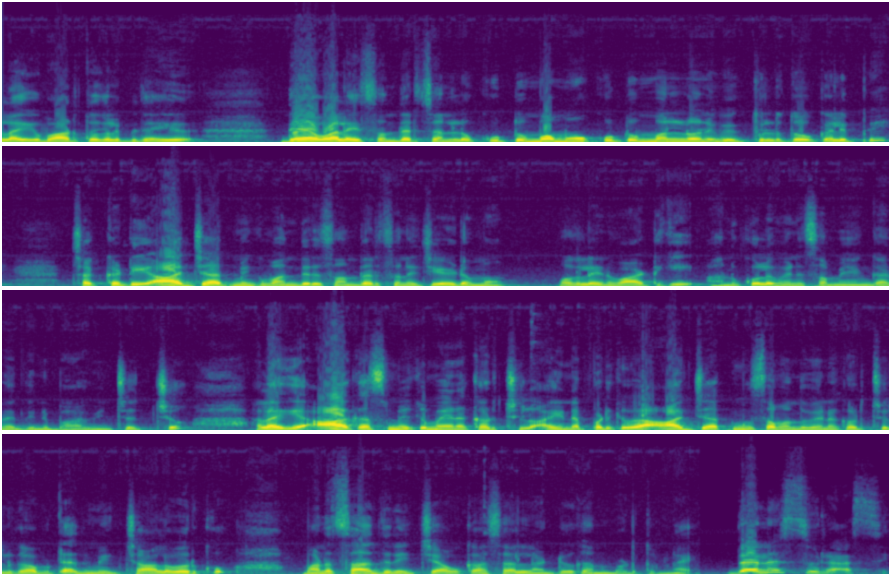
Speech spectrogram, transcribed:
అలాగే వారితో కలిపి దై దేవాలయ సందర్శనలు కుటుంబము కుటుంబంలోని వ్యక్తులతో కలిపి చక్కటి ఆధ్యాత్మిక మందిర సందర్శన చేయడము మొదలైన వాటికి అనుకూలమైన సమయంగానే దీన్ని భావించవచ్చు అలాగే ఆకస్మికమైన ఖర్చులు అయినప్పటికీ ఆధ్యాత్మిక సంబంధమైన ఖర్చులు కాబట్టి అది మీకు చాలా వరకు మనశాంతినిచ్చే అవకాశాలు లాంటివి కనబడుతున్నాయి. ధనస్సు రాశి.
